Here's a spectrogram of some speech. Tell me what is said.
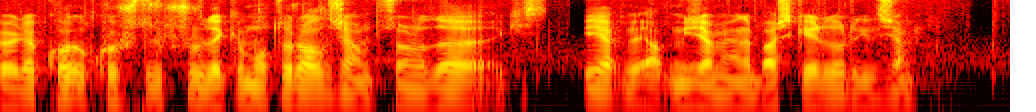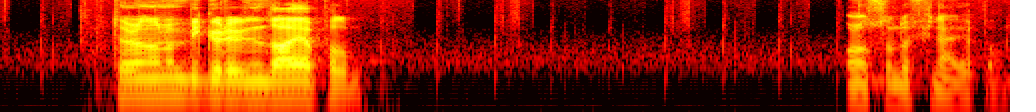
Böyle ko- koşturup şuradaki motoru alacağım. Sonra da kesinlikle yap- yapmayacağım yani başka yere doğru gideceğim. Terrano'nun bir görevini daha yapalım. Ondan sonra final yapalım.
